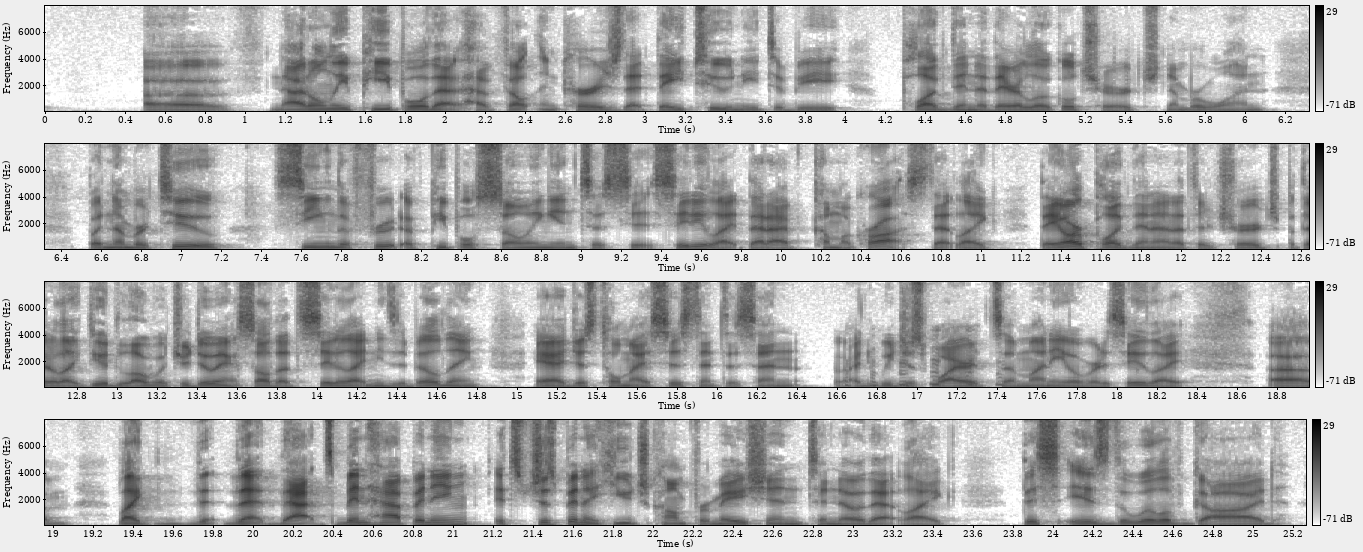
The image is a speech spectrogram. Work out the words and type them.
of not only people that have felt encouraged that they too need to be plugged into their local church, number one, but number two, seeing the fruit of people sowing into City Light that I've come across that like they are plugged in at their church, but they're like, dude, love what you're doing. I saw that City Light needs a building. Hey, I just told my assistant to send. We just wired some money over to City Light. Um, like th- that. That's been happening. It's just been a huge confirmation to know that like this is the will of God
